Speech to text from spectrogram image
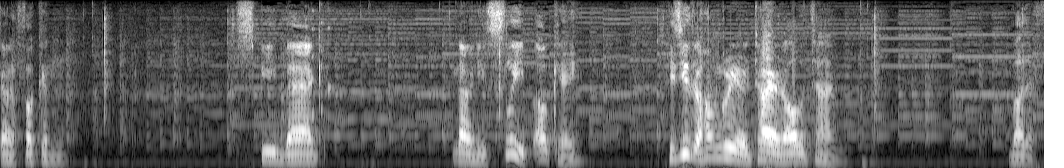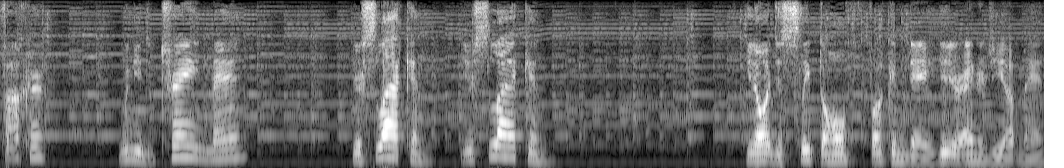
Got a fucking speed bag. Now he needs sleep. Okay. He's either hungry or tired all the time. Motherfucker. We need to train, man. You're slacking. You're slacking. You know what? Just sleep the whole fucking day. Get your energy up, man.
